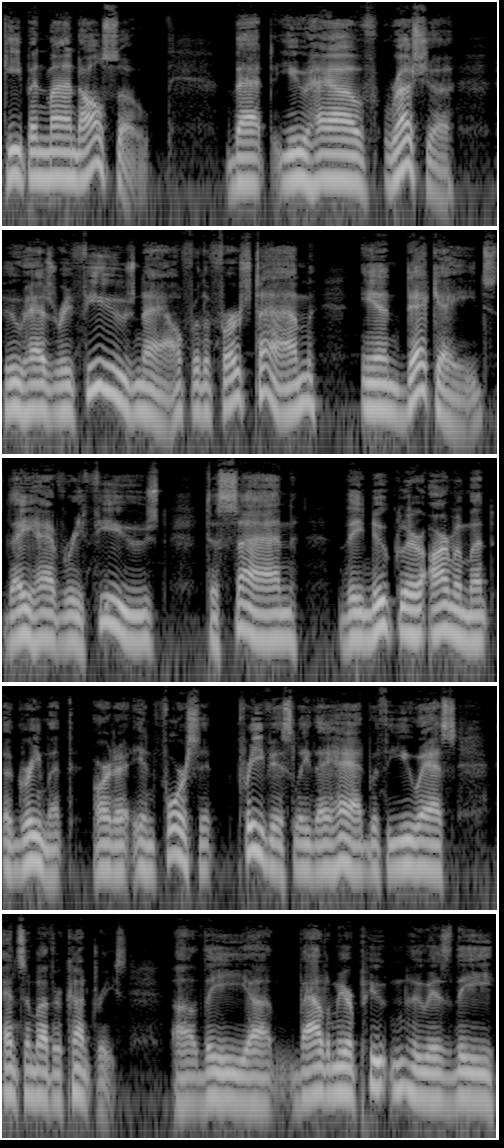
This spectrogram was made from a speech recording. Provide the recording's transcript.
keep in mind also that you have Russia who has refused now for the first time in decades, they have refused to sign the nuclear armament agreement or to enforce it previously they had with the U.S. and some other countries. Uh, the uh, Vladimir Putin, who is the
